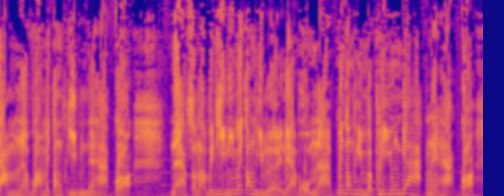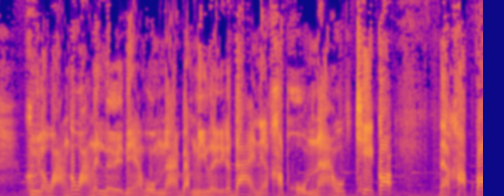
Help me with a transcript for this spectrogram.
ย้ำนะครับว่าไม่ต้องพิมพ์นะฮะก็นะครับสำหรับวิธีนี้ไม่ต้องพิมพ์เลยนะครับผมนะไม่ต้องพิมพ์แบบให้ยุ่งยากนะฮะก็คือเราวางก็วางได้เลยนะครับผมนะ แบบนี้เลยก็ได้นะครับผมนะโอเคก็นะครับก็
